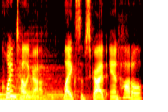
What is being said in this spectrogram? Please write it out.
Cointelegraph. Like, subscribe, and hodl.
